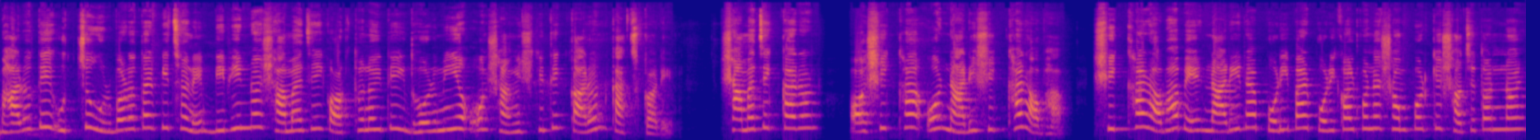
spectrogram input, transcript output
ভারতে উচ্চ উর্বরতার পিছনে বিভিন্ন সামাজিক, অর্থনৈতিক, ধর্মীয় ও সাংস্কৃতিক কারণ কাজ করে। সামাজিক কারণ, অশিক্ষা ও নারী শিক্ষার অভাব। শিক্ষার অভাবে নারীরা পরিবার পরিকল্পনা সম্পর্কে সচেতন নয়।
